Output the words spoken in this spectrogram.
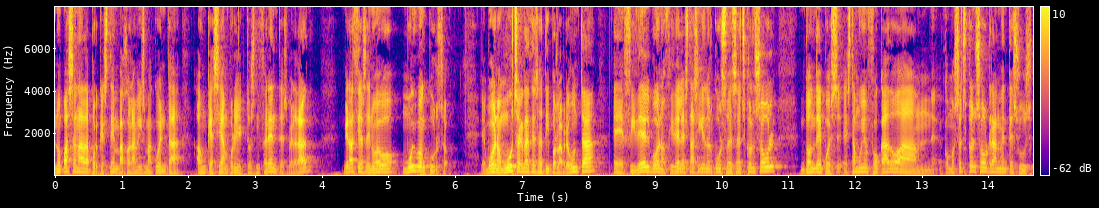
no pasa nada porque estén bajo la misma cuenta, aunque sean proyectos diferentes, ¿verdad? Gracias de nuevo, muy buen curso. Eh, bueno, muchas gracias a ti por la pregunta. Eh, Fidel, bueno, Fidel está siguiendo el curso de Search Console, donde pues está muy enfocado a... Mm, como Search Console realmente sus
